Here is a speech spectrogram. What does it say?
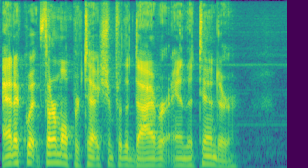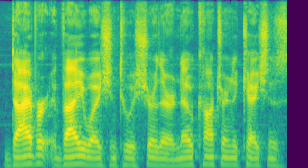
Adequate thermal protection for the diver and the tender diver evaluation to assure there are no contraindications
